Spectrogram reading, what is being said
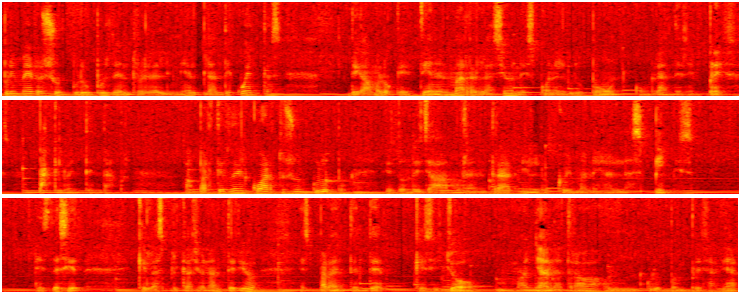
primeros subgrupos dentro de la línea del plan de cuentas, digamos lo que tienen más relaciones con el grupo 1, con grandes empresas, para que lo entendamos. A partir del cuarto subgrupo es donde ya vamos a entrar en lo que hoy manejan las pymes. Es decir, que la explicación anterior es para entender que si yo mañana trabajo en un grupo empresarial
